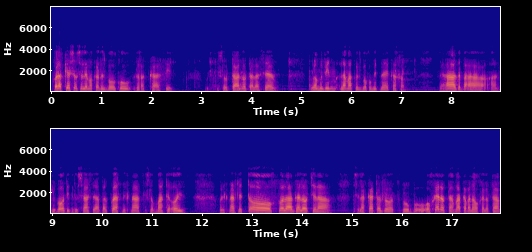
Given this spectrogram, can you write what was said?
כל הקשר שלו עם הקדוש ברוך הוא זה רק כעסים. יש לו טענות על השם, הוא לא מבין למה הקדוש ברוך הוא מתנהג ככה. ואז הגיבור דקדושה, כוח נכנס, יש לו מטה אויז, הוא נכנס לתוך כל העגלות של, ה, של הכת הזאת, והוא אוכל אותם. מה הכוונה אוכל אותם?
